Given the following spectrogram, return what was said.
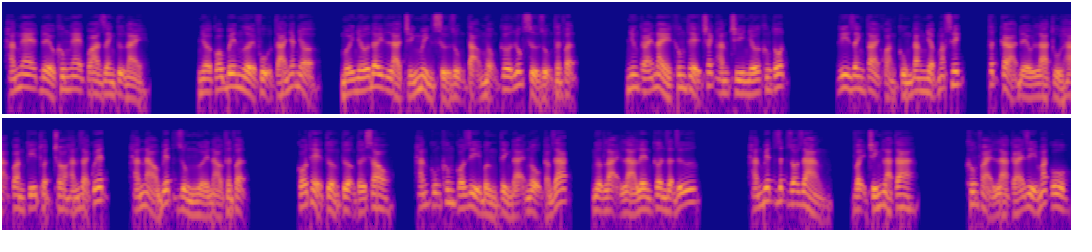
Hắn nghe đều không nghe qua danh tự này. Nhờ có bên người phụ tá nhắc nhở, mới nhớ đây là chính mình sử dụng tạo mộng cơ lúc sử dụng thân phận nhưng cái này không thể trách hắn trí nhớ không tốt. Ghi danh tài khoản cùng đăng nhập mắt xích tất cả đều là thủ hạ quan kỹ thuật cho hắn giải quyết, hắn nào biết dùng người nào thân phận. Có thể tưởng tượng tới sau, hắn cũng không có gì bừng tỉnh đại nộ cảm giác, ngược lại là lên cơn giận dữ. Hắn biết rất rõ ràng, vậy chính là ta. Không phải là cái gì mắc cô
